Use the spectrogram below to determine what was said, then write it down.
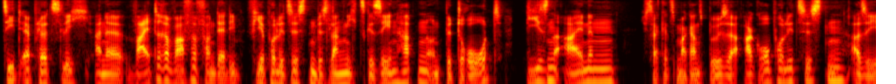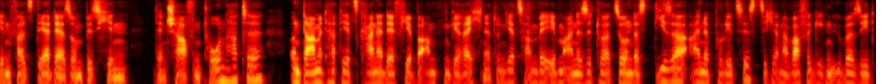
zieht er plötzlich eine weitere Waffe, von der die vier Polizisten bislang nichts gesehen hatten und bedroht diesen einen, ich sage jetzt mal ganz böse, Agropolizisten, also jedenfalls der, der so ein bisschen den scharfen Ton hatte. Und damit hatte jetzt keiner der vier Beamten gerechnet. Und jetzt haben wir eben eine Situation, dass dieser eine Polizist sich einer Waffe gegenüber sieht,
